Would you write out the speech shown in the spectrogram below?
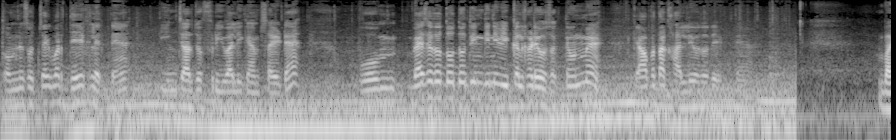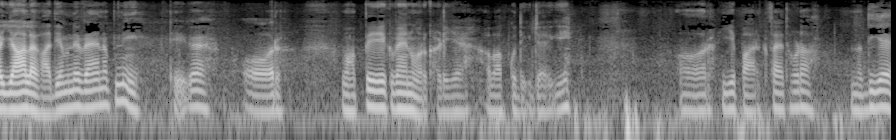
तो हमने सोचा एक बार देख लेते हैं, तीन चार जो फ्री वाली कैंप साइट है। वो वैसे तो दो दो, तीन तीन ही व्हीकल खड़े हो सकते हैं उनमें। क्या पता खाली हो तो देखते हैं। भाई यहाँ लगा दी हमने वैन अपनी, ठीक है। और वहाँ पे एक वैन और खड़ी है, अब आपको दिख जाएगी। और ये पार्क सा है थोड़ा, नदी है।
